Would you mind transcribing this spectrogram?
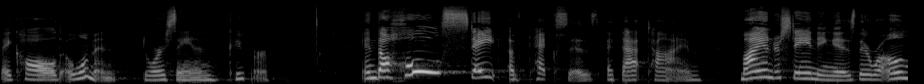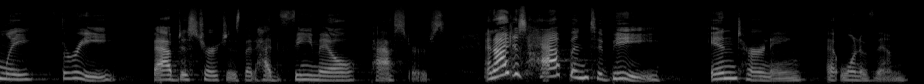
they called a woman, Dorisanne Cooper. In the whole state of Texas at that time, my understanding is there were only three Baptist churches that had female pastors. And I just happened to be interning at one of them.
